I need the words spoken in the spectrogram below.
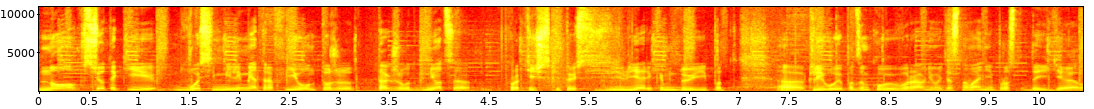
Но все-таки 8 миллиметров, и он тоже так же вот гнется практически. То есть я рекомендую и под э, клеевую, и под замковую выравнивать основание просто до идеала,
